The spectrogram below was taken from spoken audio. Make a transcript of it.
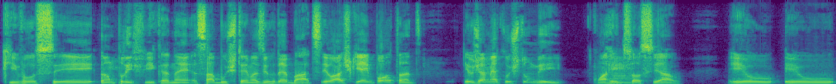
que você amplifica, né? Sabe, os temas e os debates. Eu acho que é importante. Eu já me acostumei com a rede Hum. social. Eu, eu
